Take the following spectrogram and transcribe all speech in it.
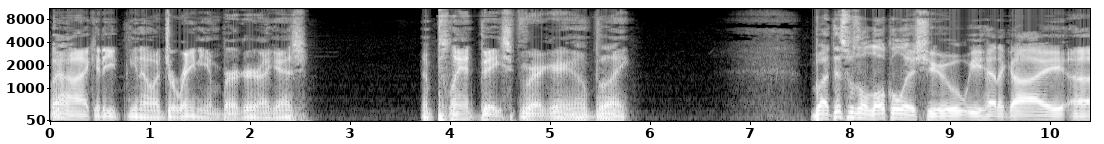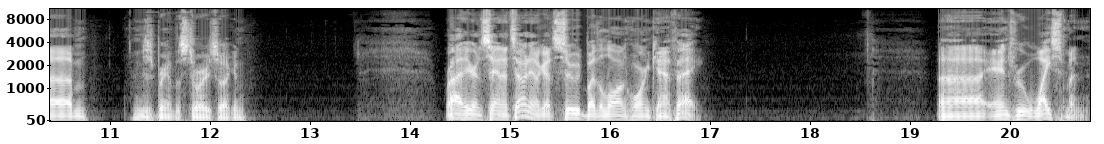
Well, I could eat, you know, a geranium burger, I guess. A plant-based burger, oh boy. But this was a local issue. We had a guy, um, just bring up the story so I can. Right here in San Antonio, I got sued by the Longhorn Cafe. Uh, Andrew Weissman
